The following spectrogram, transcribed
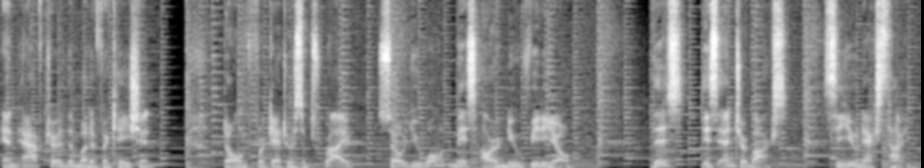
and after the modification. Don't forget to subscribe so you won't miss our new video. This is Enterbox. See you next time.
